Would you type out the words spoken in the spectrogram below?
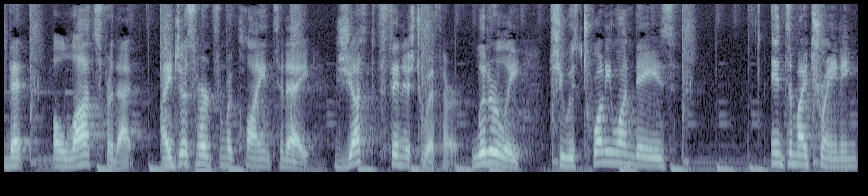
that allots for that. I just heard from a client today, just finished with her. Literally, she was 21 days into my training.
